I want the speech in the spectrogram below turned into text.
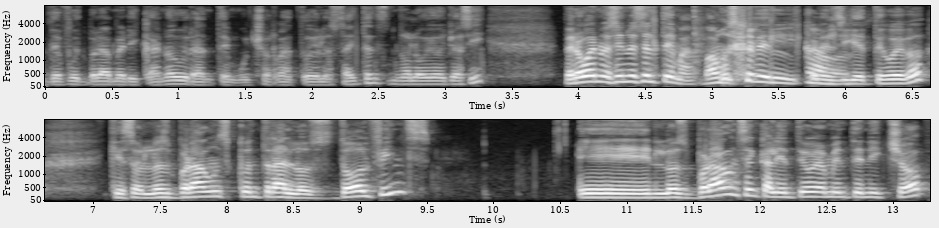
de, fútbol americano durante mucho rato de los Titans. No lo veo yo así. Pero bueno, ese no es el tema. Vamos con el, con el siguiente juego, que son los Browns contra los Dolphins. En los Browns en caliente, obviamente, Nick Chop.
